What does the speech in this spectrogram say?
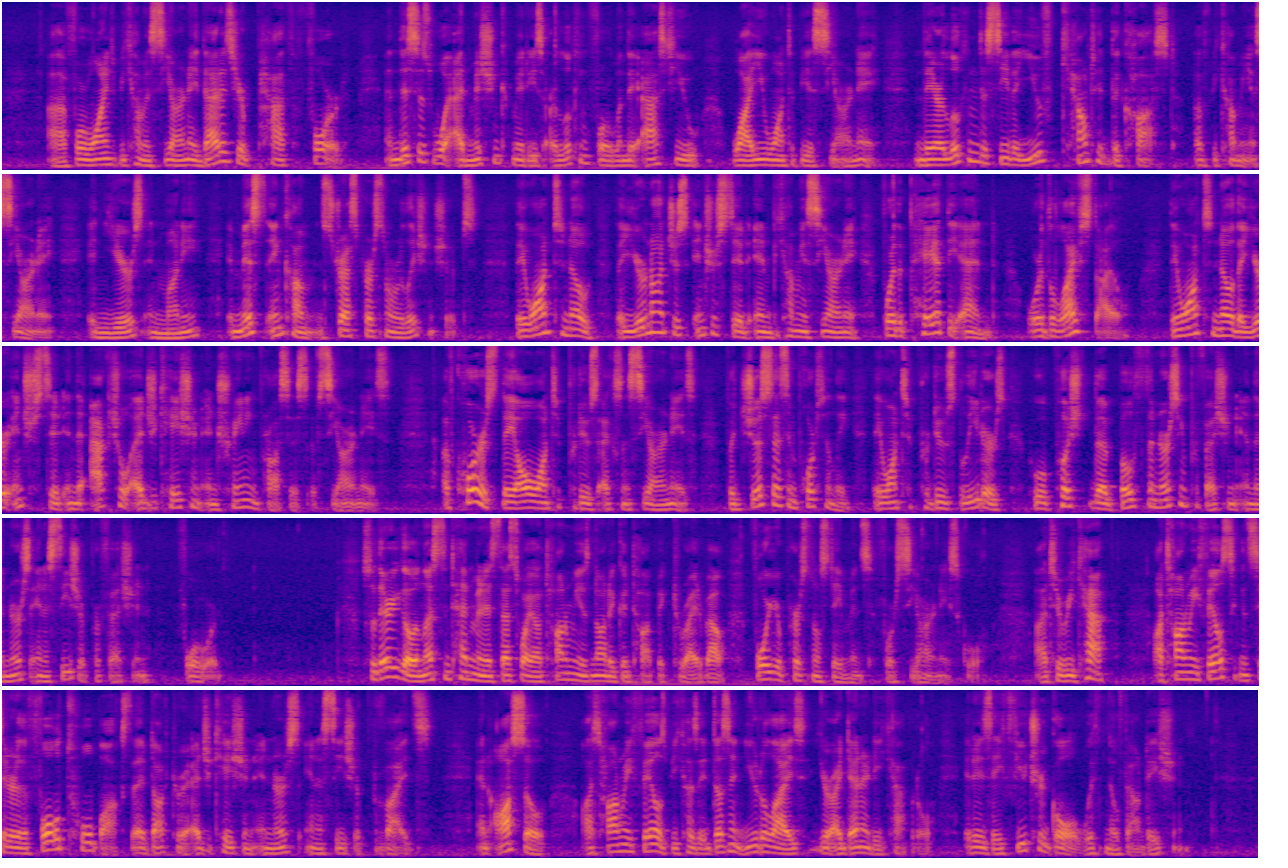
uh, for wanting to become a CRNA. That is your path forward. And this is what admission committees are looking for when they ask you why you want to be a CRNA. They are looking to see that you've counted the cost of becoming a CRNA in years, in money, in missed income, in stressed personal relationships. They want to know that you're not just interested in becoming a CRNA for the pay at the end or the lifestyle. They want to know that you're interested in the actual education and training process of CRNAs. Of course, they all want to produce excellent CRNAs, but just as importantly, they want to produce leaders who will push the, both the nursing profession and the nurse anesthesia profession forward. So there you go. In less than 10 minutes, that's why autonomy is not a good topic to write about for your personal statements for CRNA school. Uh, to recap, autonomy fails to consider the full toolbox that a doctorate education in nurse anesthesia provides. And also, autonomy fails because it doesn't utilize your identity capital. It is a future goal with no foundation.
